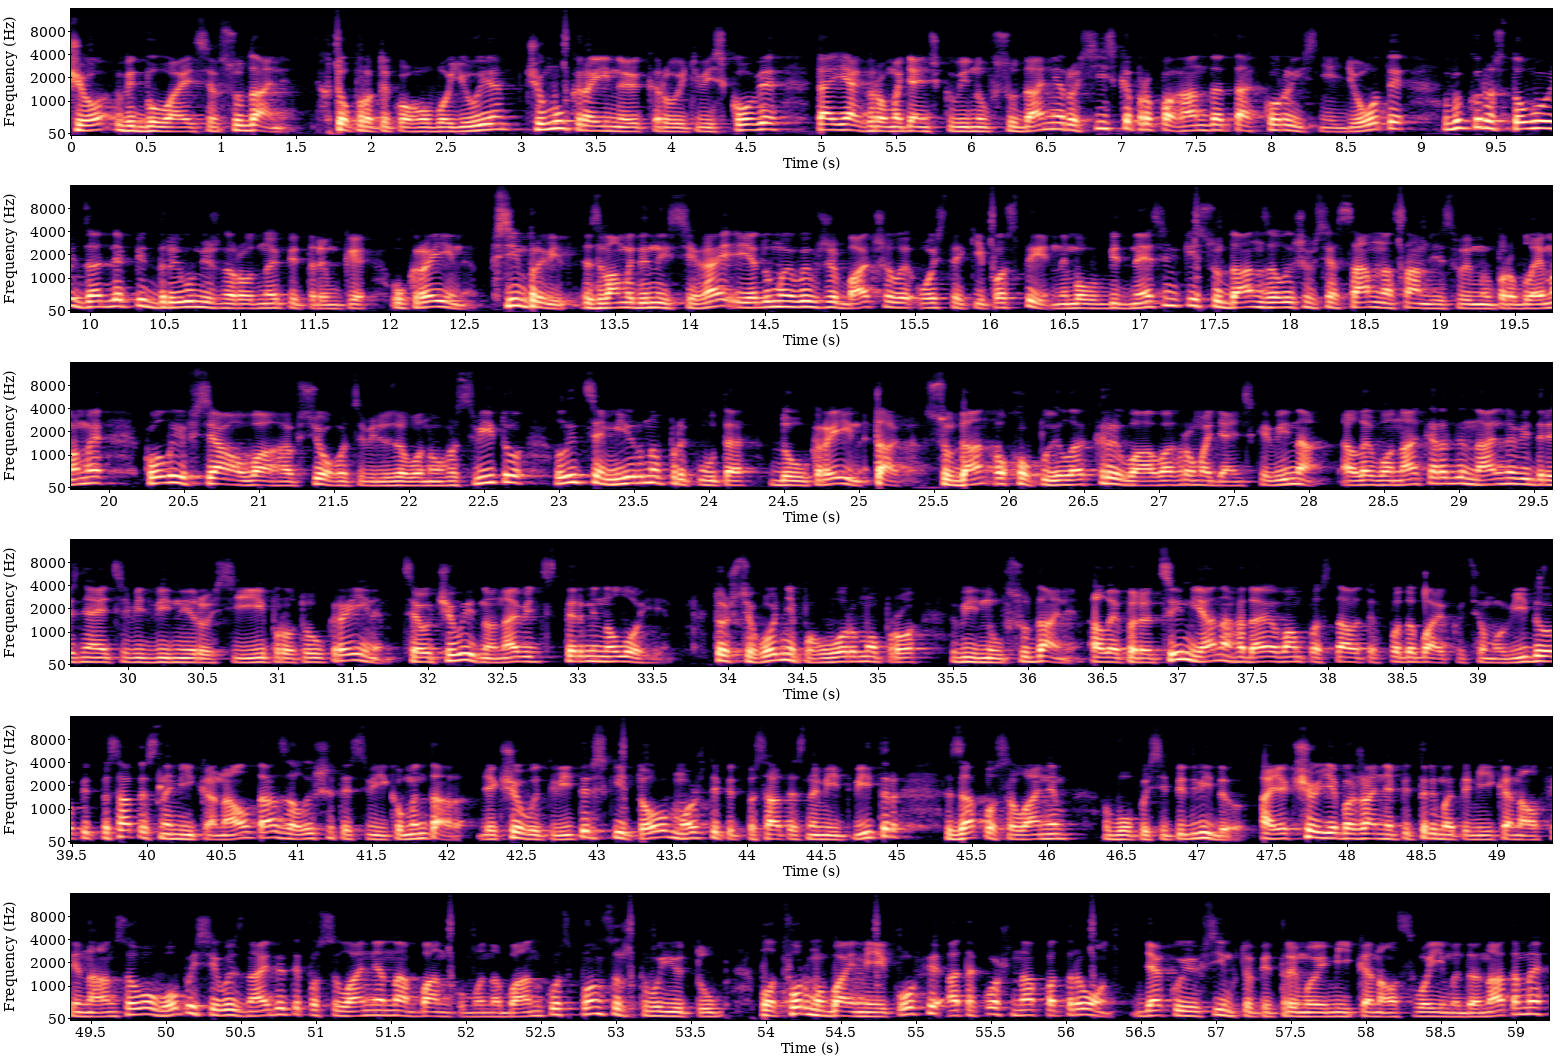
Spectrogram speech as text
Що відбувається в Судані? Хто проти кого воює? Чому країною керують військові? Та як громадянську війну в Судані російська пропаганда та корисні ідіоти використовують задля підриву міжнародної підтримки України? Всім привіт! З вами Денис Сігай, і я думаю, ви вже бачили ось такі пости. Немов біднесенький Судан залишився сам на сам зі своїми проблемами, коли вся увага всього цивілізованого світу лицемірно прикута до України. Так, Судан охопила кривава громадянська війна, але вона кардинально відрізняється від війни Росії проти України. Це очевидно навіть з термінології. Тож сьогодні поговоримо про війну в Судані. Але перед цим я нагадаю вам поставити вподобайку цьому відео, підписатись на мій канал та залишити свій коментар. Якщо ви твіттерський, то можете підписатись на мій твіттер за посиланням в описі під відео. А якщо є бажання підтримати мій канал фінансово, в описі ви знайдете посилання на банку Монобанку, спонсорство YouTube, платформу BuyMeACoffee, а також на Patreon. Дякую всім, хто підтримує мій канал своїми донатами.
